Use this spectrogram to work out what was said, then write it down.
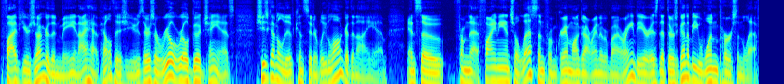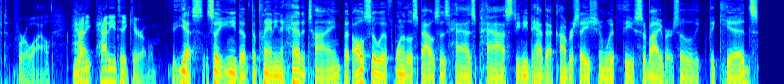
five years younger than me, and I have health issues. There's a real, real good chance she's going to live considerably longer than I am. And so, from that financial lesson from Grandma got ran over by a reindeer, is that there's going to be one person left for a while. How do you, how do you take care of them? Yes. So you need the, the planning ahead of time, but also if one of those spouses has passed, you need to have that conversation with the survivor. So the, the kids,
